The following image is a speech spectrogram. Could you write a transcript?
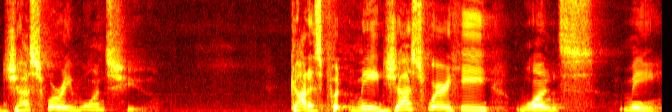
just where He wants you. God has put me just where He wants me.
